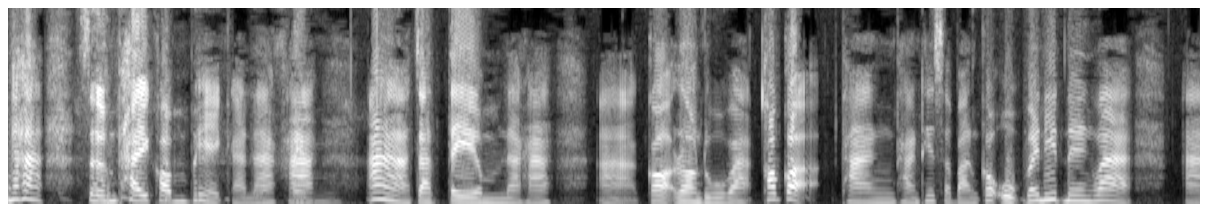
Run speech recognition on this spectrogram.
หน้าเสริมไทยคอมเพล็กซ์อะนะคะเต็มอ่าจัดเต็มนะคะ อ่าก็ลองดูว่าเขาก็ ทางทางเทศบาลก็อุบไว้นิดนึงว่าอ่า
